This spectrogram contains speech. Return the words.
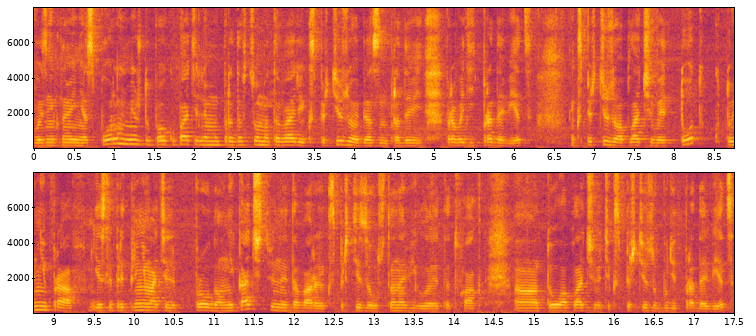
Возникновение спора между покупателем и продавцом о товаре экспертизу обязан проводить продавец. Экспертизу оплачивает тот, кто не прав. Если предприниматель продал некачественные товары, экспертиза установила этот факт, а, то оплачивать экспертизу будет продавец.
